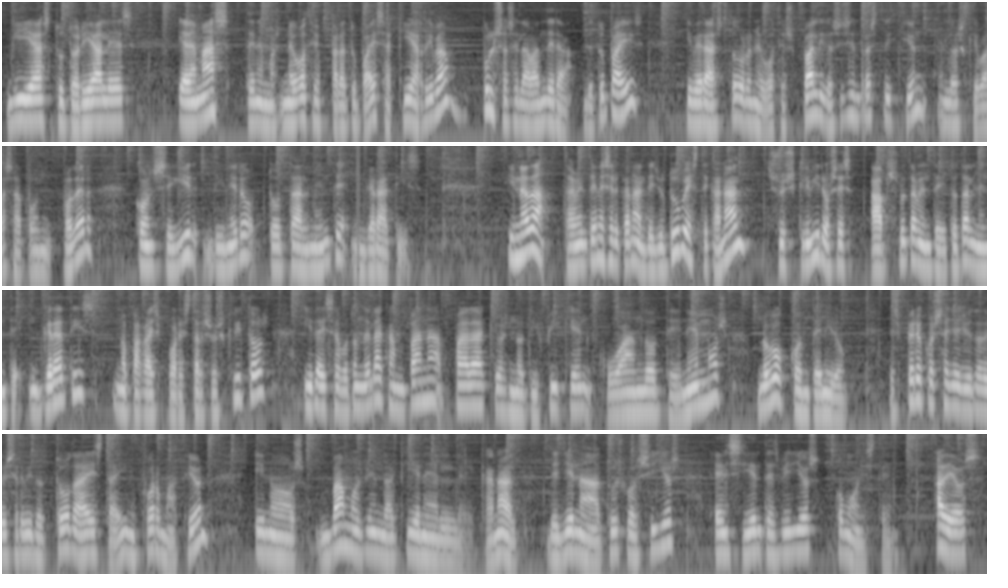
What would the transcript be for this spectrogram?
guías, tutoriales y además tenemos negocios para tu país aquí arriba, pulsas en la bandera de tu país y verás todos los negocios válidos y sin restricción en los que vas a poder conseguir dinero totalmente gratis. Y nada, también tenéis el canal de YouTube, este canal. Suscribiros es absolutamente y totalmente gratis. No pagáis por estar suscritos. Y dais al botón de la campana para que os notifiquen cuando tenemos nuevo contenido. Espero que os haya ayudado y servido toda esta información. Y nos vamos viendo aquí en el canal de Llena tus bolsillos en siguientes vídeos como este. Adiós.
